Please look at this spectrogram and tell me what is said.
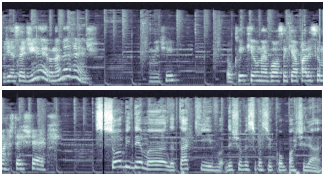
Podia ser dinheiro, né, minha gente? Mentir. Eu cliquei o negócio aqui e apareceu Masterchef. Sob demanda, tá aqui. Deixa eu ver se eu consigo compartilhar.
